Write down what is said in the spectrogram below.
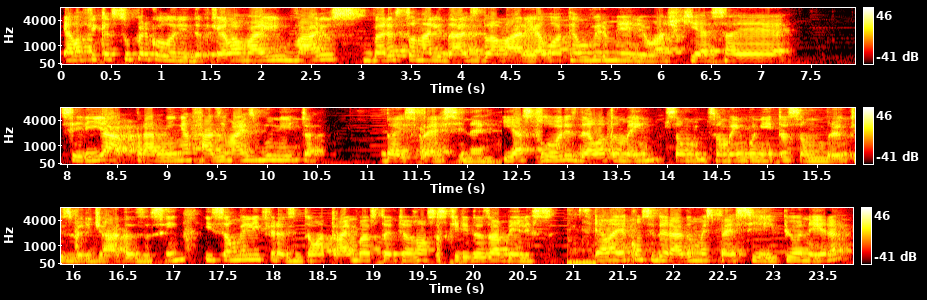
ela fica super colorida, porque ela vai em vários, várias tonalidades do amarelo até o vermelho. Eu acho que essa é seria para mim a fase mais bonita da espécie, né? E as flores dela também são, são bem bonitas, são brancas, esverdeadas assim, e são melíferas, então atraem bastante as nossas queridas abelhas. Ela é considerada uma espécie pioneira.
